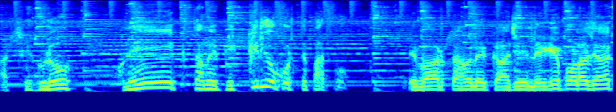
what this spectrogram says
আর সেগুলো অনেক দামে বিক্রিও করতে পারব। এবার তাহলে কাজে লেগে পড়া যাক।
